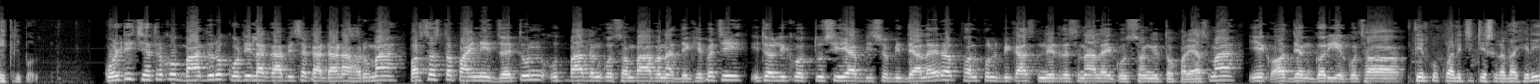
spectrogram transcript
एक रिपोर्ट। कोल्टी क्षेत्रको बाँदुरो कोटिला गाविसका डाँडाहरूमा प्रशस्त पाइने जैतुन उत्पादनको सम्भावना देखेपछि इटलीको तुसिया विश्वविद्यालय र फलफूल विकास निर्देशनालयको संयुक्त प्रयासमा एक अध्ययन गरिएको छ। तेलको क्वालिटी टेस्ट गर्दाखेरि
